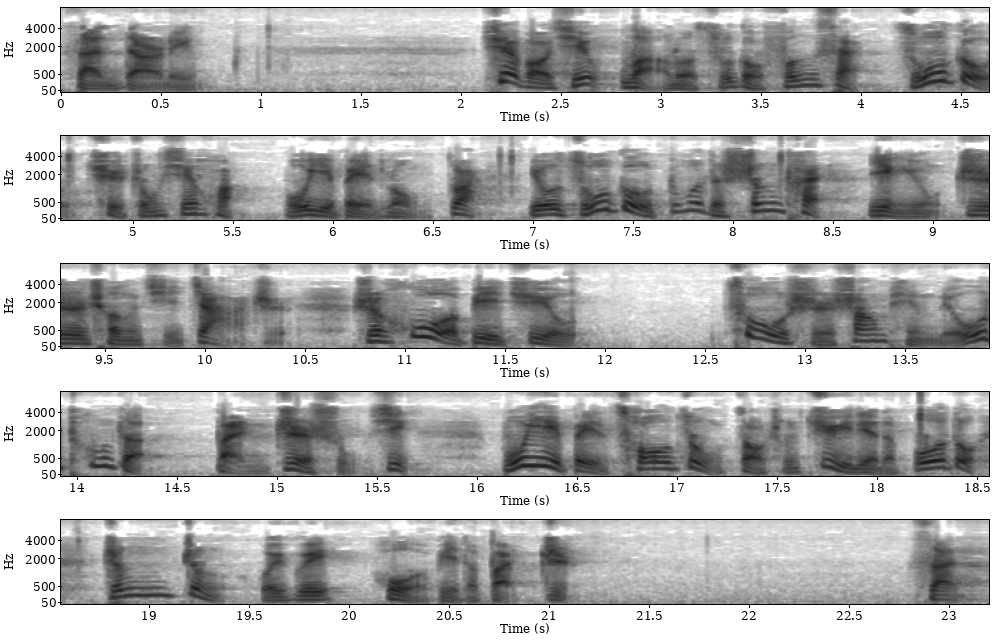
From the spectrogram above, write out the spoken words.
三点零，确保其网络足够分散、足够去中心化、不易被垄断，有足够多的生态应用支撑其价值，使货币具有促使商品流通的本质属性。不易被操纵，造成剧烈的波动，真正回归货币的本质。三，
